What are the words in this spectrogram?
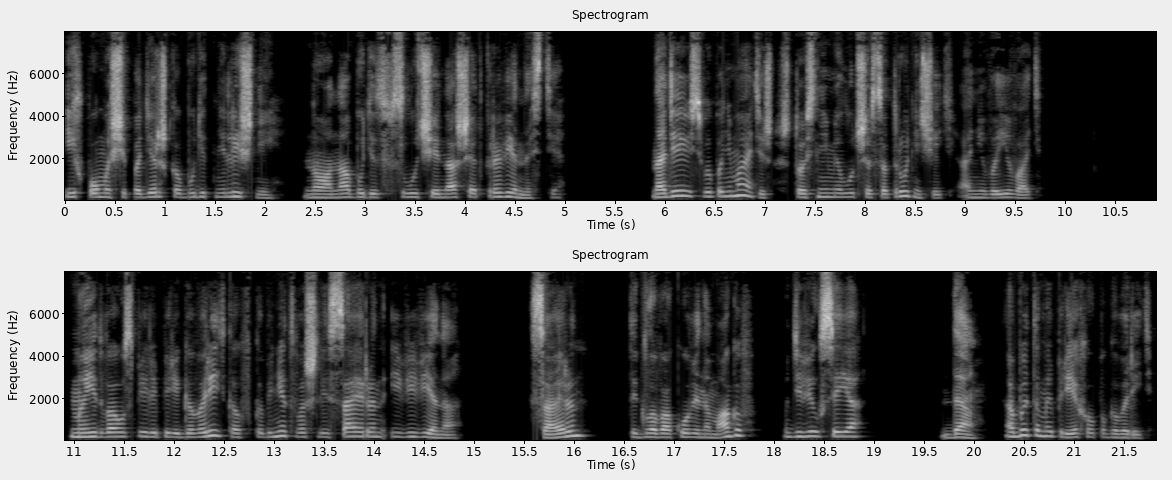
Их помощь и поддержка будет не лишней, но она будет в случае нашей откровенности. Надеюсь, вы понимаете, что с ними лучше сотрудничать, а не воевать. Мы едва успели переговорить, как в кабинет вошли Сайрен и Вивена. «Сайрен? Ты глава Ковина магов?» – удивился я. «Да, об этом и приехал поговорить.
